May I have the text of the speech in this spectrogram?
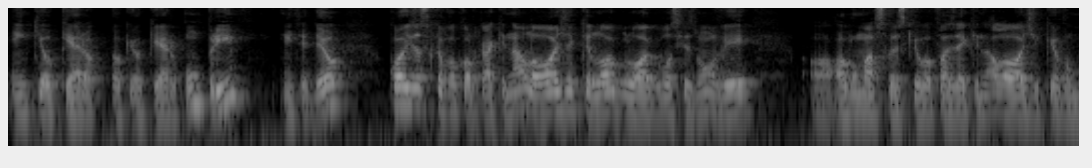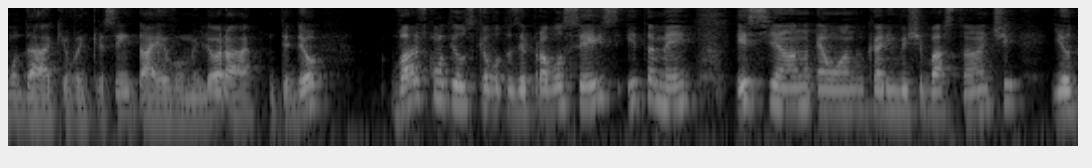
em que eu quero, que eu quero cumprir, entendeu? Coisas que eu vou colocar aqui na loja, que logo logo vocês vão ver algumas coisas que eu vou fazer aqui na loja, que eu vou mudar, que eu vou acrescentar, eu vou melhorar, entendeu? Vários conteúdos que eu vou trazer para vocês e também esse ano é um ano que eu quero investir bastante e eu,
